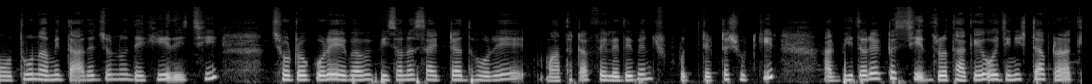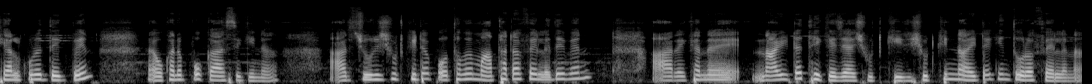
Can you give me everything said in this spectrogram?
নতুন, আমি তাদের জন্য দেখিয়ে দিচ্ছি। ছোট করে এভাবে পিছনের সাইডটা ধরে মাথাটা ফেলে দেবেন প্রত্যেকটা শুটকির। আর ভিতরে একটা ছিদ্র থাকে, ওই জিনিসটা আপনারা খেয়াল করে দেখবেন ওখানে পোকা আছে কিনা। আর চুরি শুটকিটা প্রথমে মাথাটা ফেলে দেবেন, আর এখানে নাড়িটা থেকে যায় শুটকির। শুটকির নাড়িটা কিন্তু ওরা ফেলে না।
